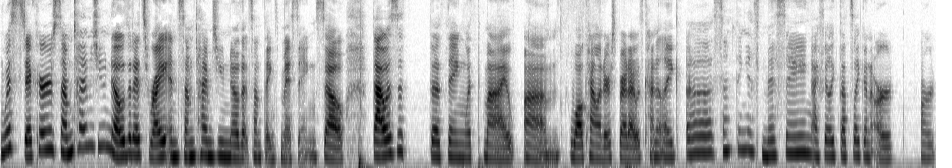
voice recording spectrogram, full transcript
with stickers, sometimes you know that it's right and sometimes you know that something's missing. So that was the the thing with my um wall calendar spread. I was kind of like, uh, something is missing. I feel like that's like an art art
